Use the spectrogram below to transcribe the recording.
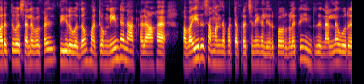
மருத்துவ செலவுகள் தீருவதும் மற்றும் நீண்ட நாட்களாக வயிறு சம்பந்தப்பட்ட பிரச்சனைகள் இருப்பவர்களுக்கு இன்று நல்ல ஒரு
